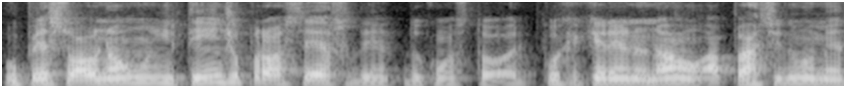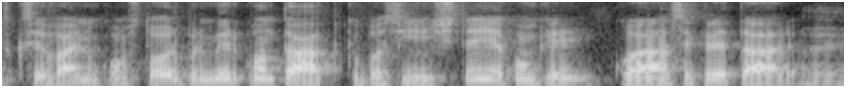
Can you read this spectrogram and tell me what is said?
o pessoal não entende o processo dentro do consultório. Porque querendo ou não, a partir do momento que você vai no consultório, o primeiro contato que o paciente tem é com quem? Com a secretária. É.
